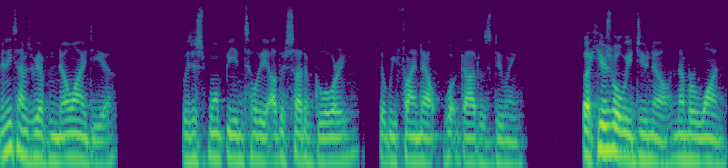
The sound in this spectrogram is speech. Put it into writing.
Many times we have no idea it just won't be until the other side of glory that we find out what God was doing. But here's what we do know. Number one,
